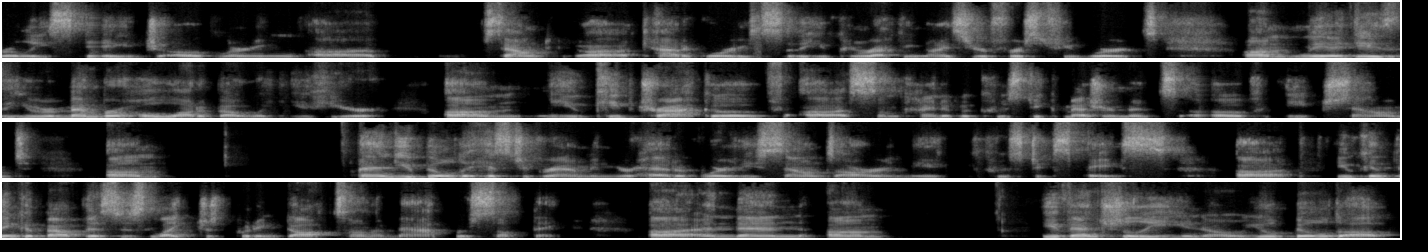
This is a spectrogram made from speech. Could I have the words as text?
early stage of learning uh, sound uh, categories so that you can recognize your first few words. Um, the idea is that you remember a whole lot about what you hear. Um, you keep track of uh, some kind of acoustic measurements of each sound. Um, and you build a histogram in your head of where these sounds are in the acoustic space. Uh, you can think about this as like just putting dots on a map or something. Uh, and then um, eventually, you know, you'll build up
